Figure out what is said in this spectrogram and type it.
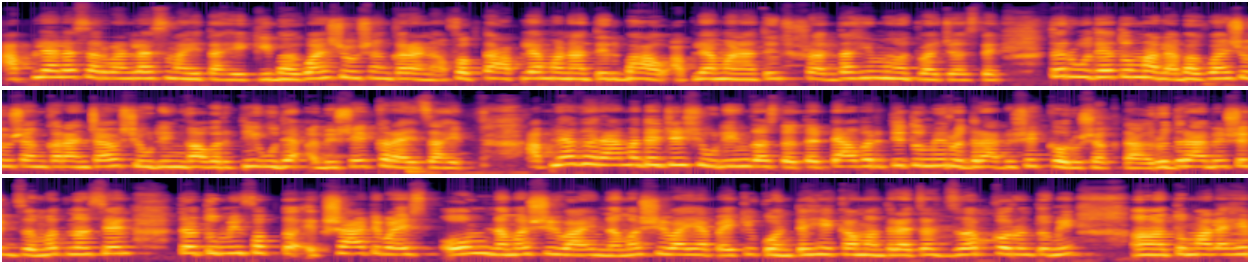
आपल्याला सर्वांनाच माहीत आहे की भगवान शिवशंकरांना फक्त आपल्या मनातील भाव आपल्या मनातील श्रद्धा ही महत्त्वाची असते. तर उद्या तुम्हाला भगवान शिवशंकरांच्या शिवलिंगावरती उद्या अभिषेक करायचा आहे. आपल्या घरामध्ये जे शिवलिंग असतं तर त्यावरती तुम्ही रुद्राभिषेक करू शकता. रुद्राभिषेक जमत नसेल तर तुम्ही फक्त एकशे आठ वेळेस ओम नम शिवाय नम शिवाय यापैकी कोणत्याही एका मंत्राचा जप करून तुम्ही तुम्हाला हे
